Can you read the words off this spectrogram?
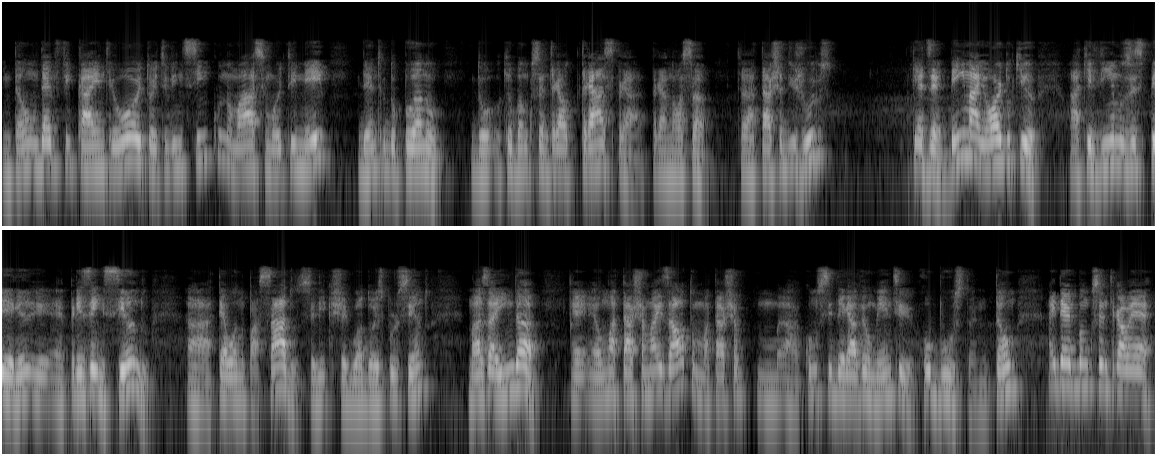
Então deve ficar entre 8 e 8,25, no máximo 8,5, dentro do plano do que o Banco Central traz para a nossa pra taxa de juros. Quer dizer, bem maior do que a que vínhamos eh, presenciando ah, até o ano passado, Selic chegou a 2%, mas ainda é, é uma taxa mais alta, uma taxa hum, ah, consideravelmente robusta. Então, a ideia do Banco Central é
